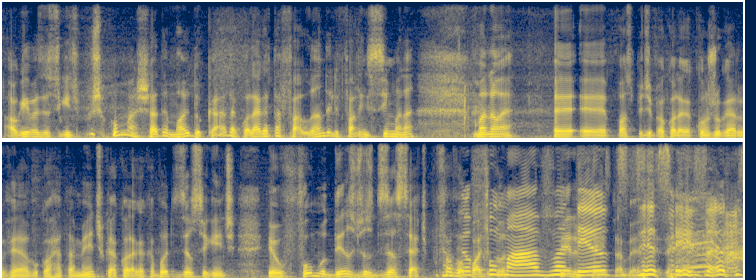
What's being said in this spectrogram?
alguém vai dizer o seguinte, puxa, como o Machado é mal educado, a colega está falando, ele fala em cima, né? Mas não é. É, é, posso pedir para a colega conjugar o verbo corretamente, porque a colega acabou de dizer o seguinte: eu fumo desde os 17. Por favor, eu pode fumava desde os Perfeitamente. 16 anos.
